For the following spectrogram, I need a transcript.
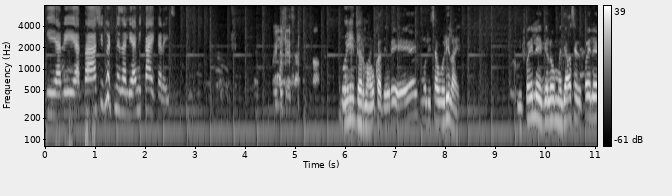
की अरे आता अशी घटना झाली आम्ही काय करायची? मी धर्माऊ कादेवरे मुलीचा वडील आहे. मी पहिले गेलो म्हणजे असं पहिले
